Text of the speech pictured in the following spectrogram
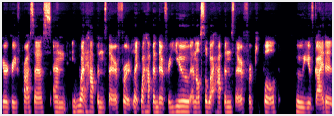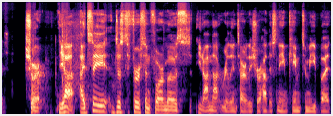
your grief process and what happens there for like what happened there for you and also what happens there for people who you've guided Sure. Yeah, I'd say just first and foremost, you know, I'm not really entirely sure how this name came to me, but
